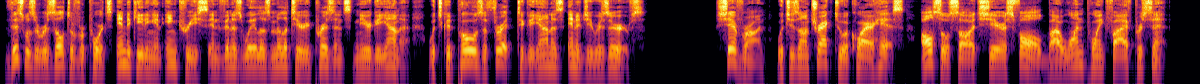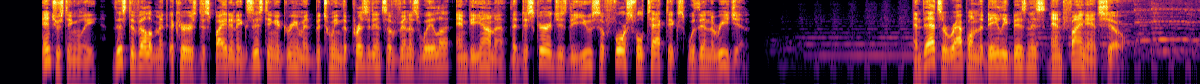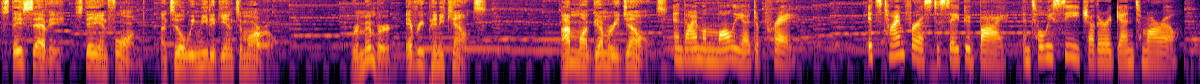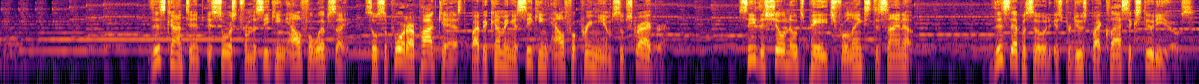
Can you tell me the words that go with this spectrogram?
This was a result of reports indicating an increase in Venezuela's military presence near Guyana, which could pose a threat to Guyana's energy reserves. Chevron, which is on track to acquire Hess, also saw its shares fall by 1.5%. Interestingly, this development occurs despite an existing agreement between the presidents of Venezuela and Guyana that discourages the use of forceful tactics within the region. And that's a wrap on the Daily Business and Finance Show. Stay savvy, stay informed, until we meet again tomorrow. Remember, every penny counts. I'm Montgomery Jones. And I'm Amalia Dupre. It's time for us to say goodbye until we see each other again tomorrow. This content is sourced from the Seeking Alpha website, so support our podcast by becoming a Seeking Alpha Premium subscriber. See the show notes page for links to sign up. This episode is produced by Klassic Studios.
